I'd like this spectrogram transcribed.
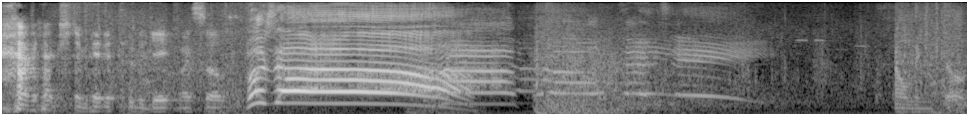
I haven't actually made it through the gate myself. Howling dog.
